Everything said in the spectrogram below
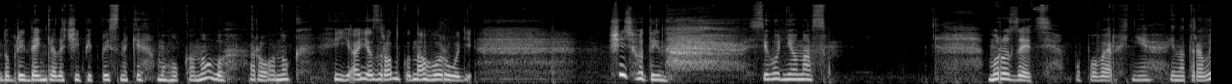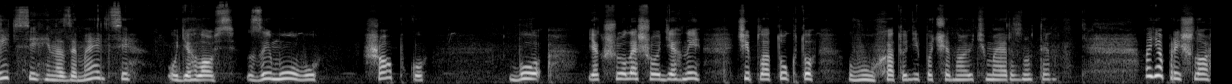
Добрий день, глядачі і підписники мого каналу. Ранок. Я є зранку на городі. 6 годин. Сьогодні у нас морозець по поверхні і на травичці, і на земельці. Одягла зимову шапку. Бо якщо лише одягни чи платок, то вуха тоді починають мерзнути. А я прийшла,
